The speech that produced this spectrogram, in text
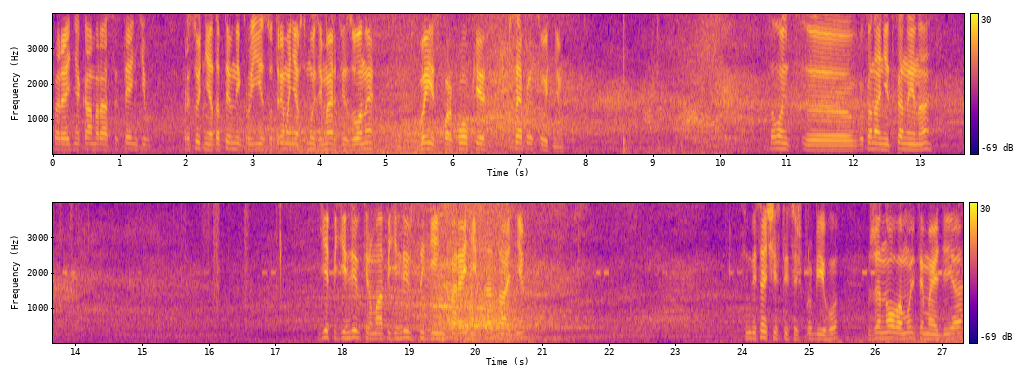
передня камера асистентів, присутній адаптивний круїз, утримання в смузі мертві зони, виїзд з парковки, все присутнє. Салон е, в тканина. Є підігрів керма, підігрів сидінь передніх та задніх. 76 тисяч пробігу. Вже нова мультимедія.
